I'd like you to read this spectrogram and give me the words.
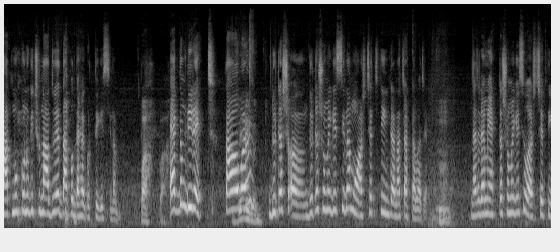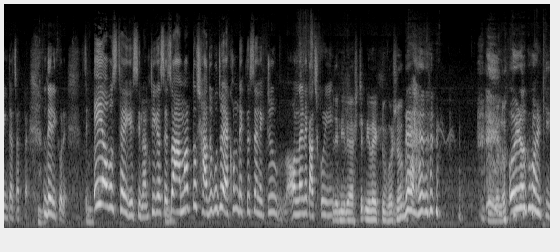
হাত মুখ কোনো কিছু না ধুয়ে তারপর দেখা করতে গেছিলাম। বাহ বাহ। একদম ডিরেক্ট তাও আবার. দুইটা দুইটার সময় গেছিলাম ও আসছে তিনটা না চারটা বাজে। নাহলে আমি একটার সময় গেছি ও আসছে তিনটা চারটা। দেরি করে। এই অবস্থায় গেছিলাম ঠিক আছে? তো আমার তো সাজুগুজু এখন দেখতেছেন একটু অনলাইনে কাজ করি। নীলে আসছে নীলা একটু বসো। ওই রকম আর কি।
